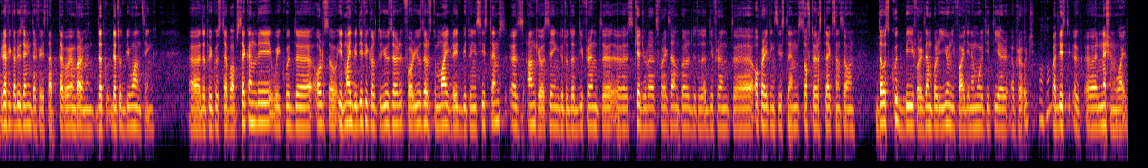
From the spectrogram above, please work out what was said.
graphical user interface type, type of environment. That, that would be one thing uh, that we could step up. Secondly, we could uh, also, it might be difficult to user, for users to migrate between systems, as Anke was saying, due to the different uh, uh, schedulers, for example, due to the different uh, operating systems, software stacks, and so on those could be, for example, unified in a multi-tier approach, but this uh, uh, nationwide.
